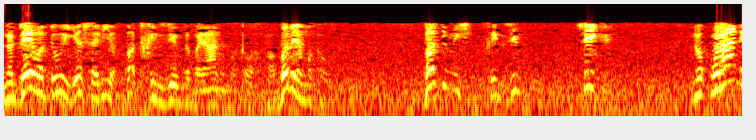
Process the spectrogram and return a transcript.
نو دیو تو یہ سری بد خنزیر دا بیان مکوا بده مکوا بد مش خنزیر ٹھیک ہے نو قرآن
